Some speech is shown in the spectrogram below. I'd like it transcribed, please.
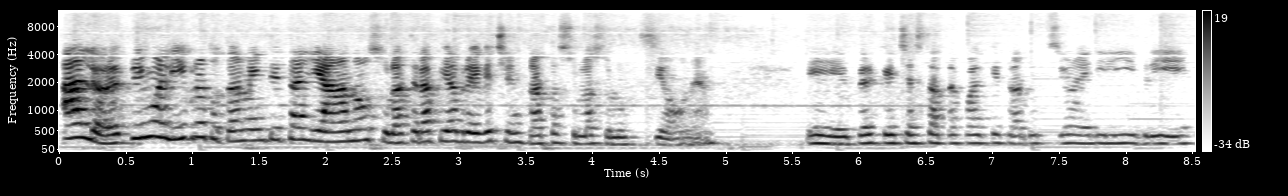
Allora, il primo libro totalmente italiano sulla terapia breve centrata sulla soluzione, Eh, perché c'è stata qualche traduzione di libri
